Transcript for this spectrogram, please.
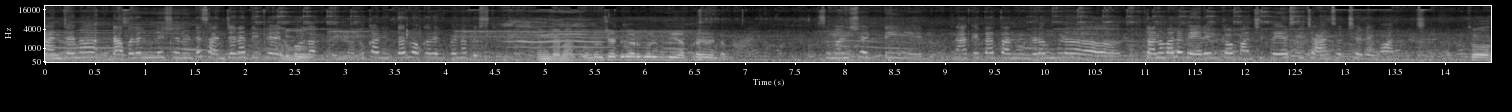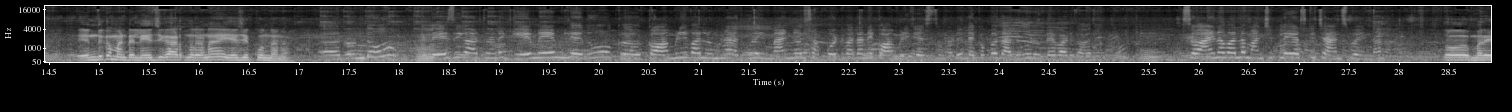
సంజన డబుల్ ఎలిమినేషన్ అంటే సంజన దివ్య వెళ్ళిపోవాలనుకుంటున్నాను. కానీ ఇద్దరు ఒకరు వెళ్ళిపోయినా బెస్ట్ అంతేనా సుమన్ శెట్టి గారి గురించి మీ అభిప్రాయం ఏంటమ్మా? సుమన్ శెట్టి నాకైతే తను ఉండడం కూడా తన వల్ల వేరే ఇంకా మంచి ప్లేయర్స్కి ఛాన్స్ వచ్చేదేమో అనిపించింది. సో ఎందుకమ్మంటే లేజీగా ఆడుతున్నారనా? ఏజ్ ఎక్కువ ఉందనా? రెండు లేజీగా ఆడుతుంటే గేమ్ ఏం లేదు. ఒక కామెడీ వాళ్ళు ఉన్నారు అది కూడా ఇమాన్యువల్ సపోర్ట్ వల్లనే కామెడీ చేస్తున్నాడు. లేకపోతే అది కూడా ఉండేవాడు కాదేమో సో ఆయన వల్ల మంచి ప్లేయర్స్కి ఛాన్స్ పోయిందని సో మరి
